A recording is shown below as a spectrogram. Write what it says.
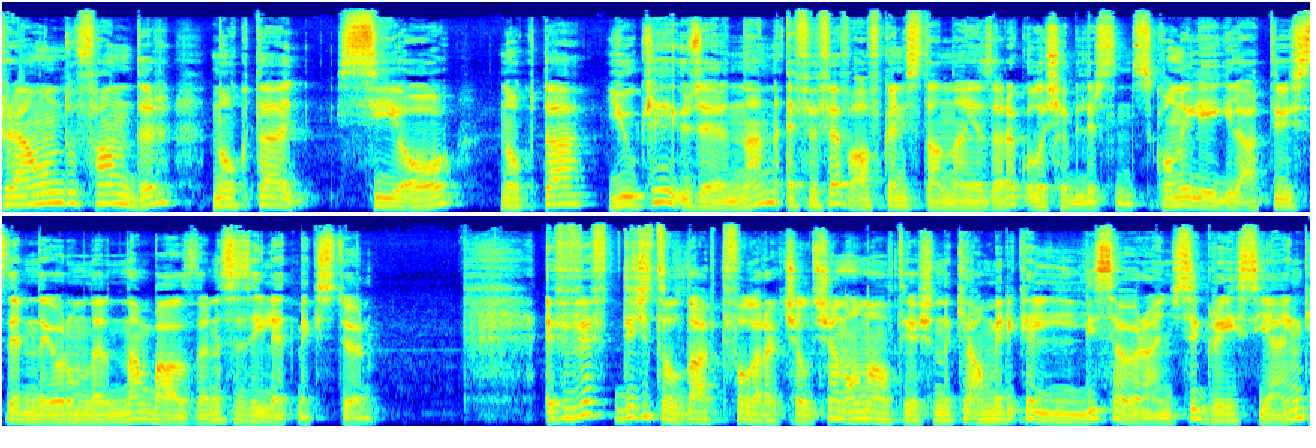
crowdfunder.co .uk üzerinden FFF Afganistan'dan yazarak ulaşabilirsiniz. Konuyla ilgili aktivistlerin de yorumlarından bazılarını size iletmek istiyorum. FFF Digital'da aktif olarak çalışan 16 yaşındaki Amerika lise öğrencisi Grace Young,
